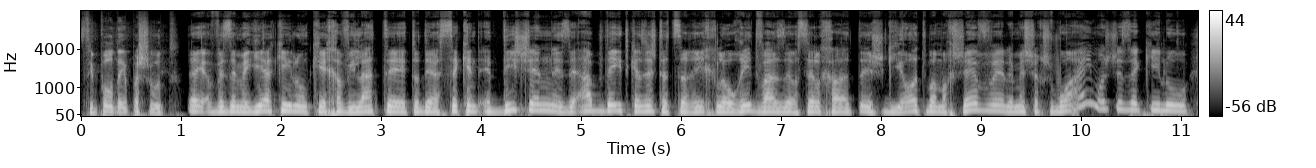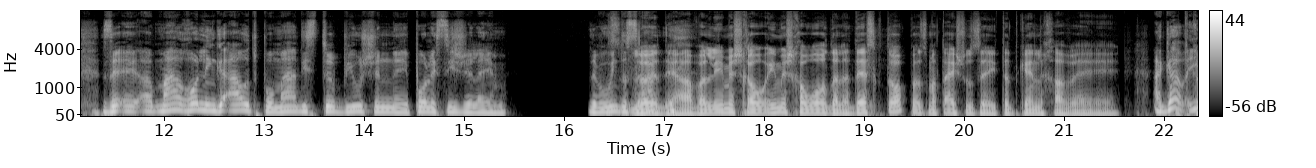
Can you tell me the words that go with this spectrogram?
סיפור די פשוט. וזה מגיע כאילו כחבילת, אה, אתה יודע, second edition, איזה update כזה שאתה צריך להוריד, ואז זה עושה לך אה, שגיאות במחשב אה, למשך שבועיים, או שזה כאילו, זה, מה ה-rolling out פה, מה ה-distribution policy שלהם? זה ב Windows... לא יודע, אבל אם יש לך Word על ה desktop, אז מתישהו זה יתעדכן לך ו... אגב, אם,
